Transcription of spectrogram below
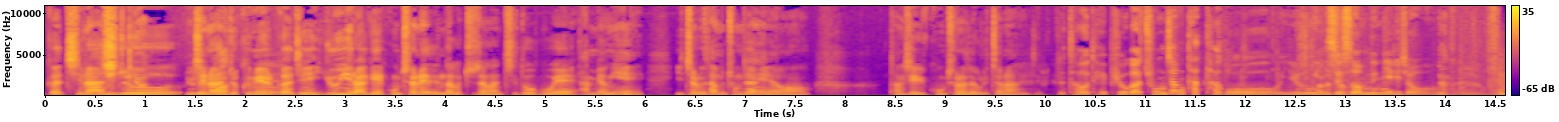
그러니까 지난주 신균, 지난주 금요일까지 네. 유일하게 공천해야 된다고 주장한 지도부의 한 명이 이철규 사무총장이에요. 당신이 공천하자고 그랬잖아. 이제. 그렇다고 대표가 총장 탓하고 이름이 있을 수 없는 일이죠. 네. 네.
